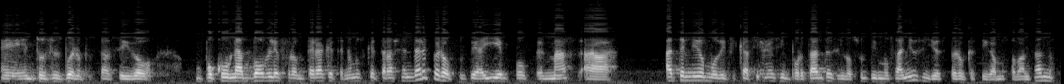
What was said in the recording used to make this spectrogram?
Eh, entonces, bueno, pues ha sido un poco una doble frontera que tenemos que trascender, pero pues de ahí en más a ha tenido modificaciones importantes en los últimos años y yo espero que sigamos avanzando.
